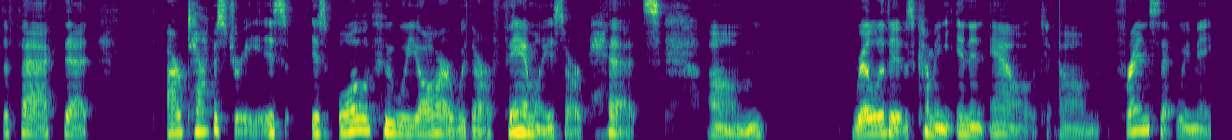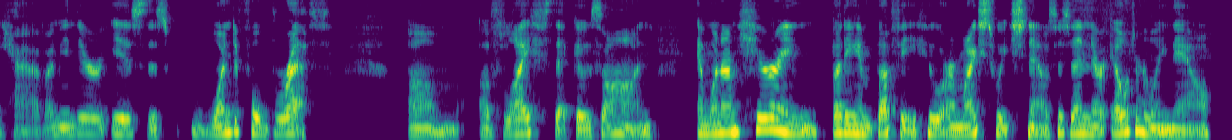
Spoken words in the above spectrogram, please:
the fact that our tapestry is is all of who we are with our families, our pets, um, relatives coming in and out, um, friends that we may have. I mean, there is this wonderful breath um, of life that goes on. And when I'm hearing Buddy and Buffy, who are my sweet schnauzers, and they're elderly now,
